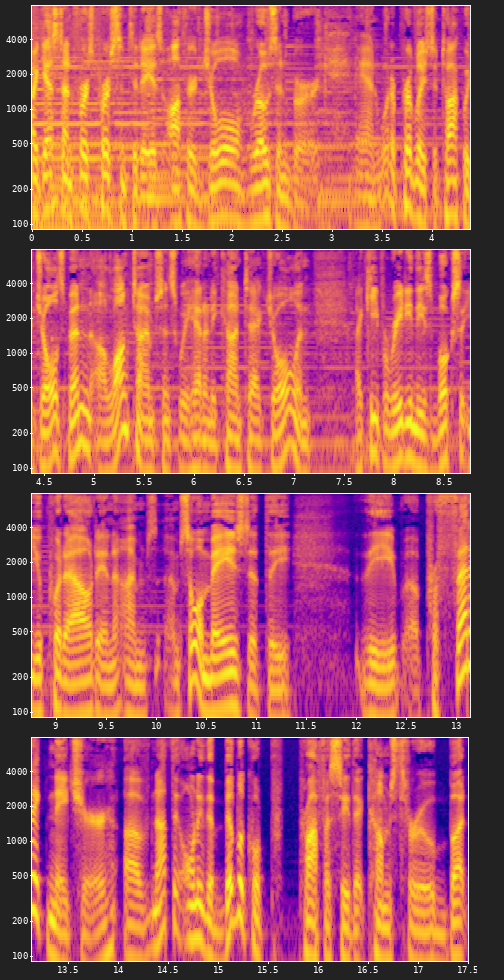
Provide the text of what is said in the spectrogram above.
My guest on First Person today is author Joel Rosenberg. And what a privilege to talk with Joel. It's been a long time since we had any contact, Joel, and I keep reading these books that you put out, and I'm I'm so amazed at the the uh, prophetic nature of not the only the biblical prophecy that comes through, but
